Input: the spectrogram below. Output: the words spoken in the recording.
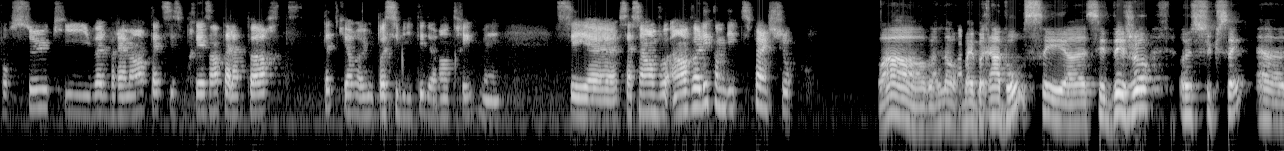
pour ceux qui veulent vraiment, peut-être s'ils se présentent à la porte, peut-être qu'il y aura une possibilité de rentrer, mais c'est, euh, ça s'est envolé comme des petits pains chauds. Wow! Alors, ben, bravo, c'est, euh, déjà un succès euh,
